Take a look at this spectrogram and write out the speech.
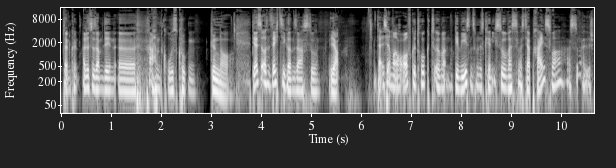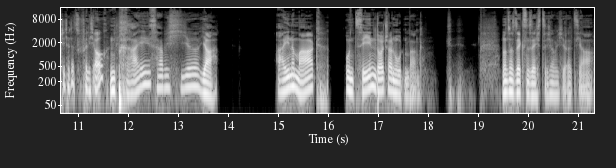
dann können alle zusammen den äh, Abendgruß gucken. Genau. Der ist aus den 60ern, sagst du. Ja. Da ist ja immer auch aufgedruckt äh, gewesen, zumindest kenne ich so, was, was der Preis war. Hast also steht er da zufällig auch? Ein Preis habe ich hier, ja, eine Mark und zehn deutscher Notenbank. 1966 habe ich hier als Jahr.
